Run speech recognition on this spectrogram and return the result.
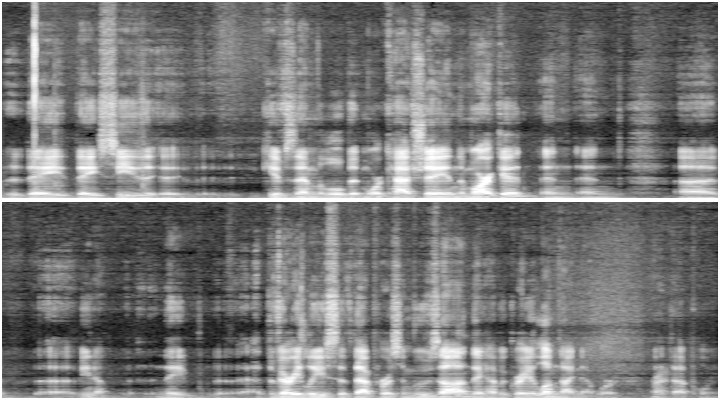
they they see that it gives them a little bit more cachet in the market, and and uh, uh, you know they at the very least, if that person moves on, they have a great alumni network right. at that point.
